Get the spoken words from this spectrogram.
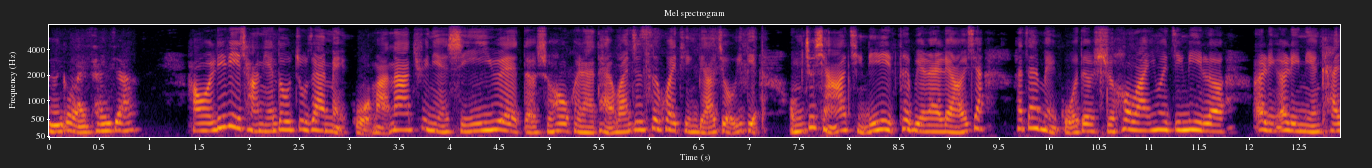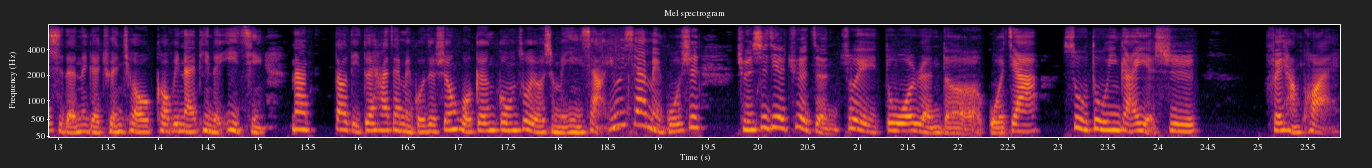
能够来参加。好，我丽丽常年都住在美国嘛，那去年十一月的时候回来台湾，这次会停比较久一点，我们就想要请丽丽特别来聊一下她在美国的时候啊，因为经历了二零二零年开始的那个全球 COVID-19 的疫情，那到底对她在美国的生活跟工作有什么影响？因为现在美国是全世界确诊最多人的国家，速度应该也是非常快。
